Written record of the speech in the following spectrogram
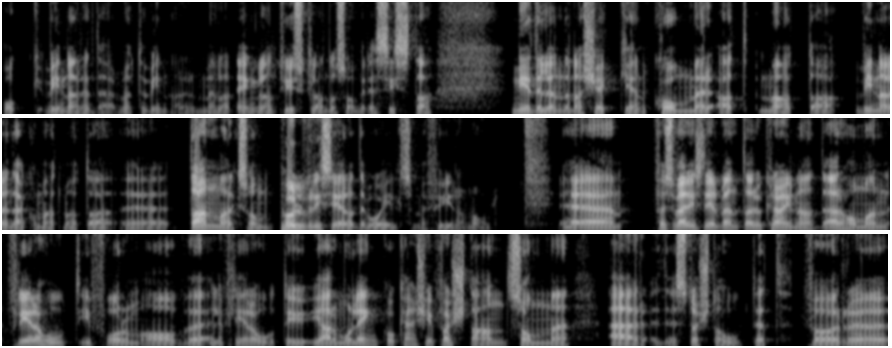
och vinnaren där möter vinnaren mellan England och Tyskland. Och så har vi det sista Nederländerna, Tjeckien kommer att möta, vinnaren där kommer att möta eh, Danmark som pulveriserade Wales med 4-0. Eh, för Sveriges del väntar Ukraina, där har man flera hot i form av, eh, eller flera hot, det är ju Jarmolenko kanske i första hand som eh, är det största hotet för eh,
